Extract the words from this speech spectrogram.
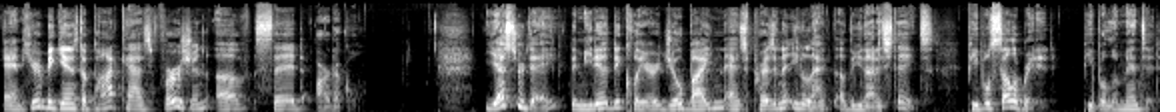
And here begins the podcast version of said article. Yesterday, the media declared Joe Biden as president elect of the United States. People celebrated, people lamented.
